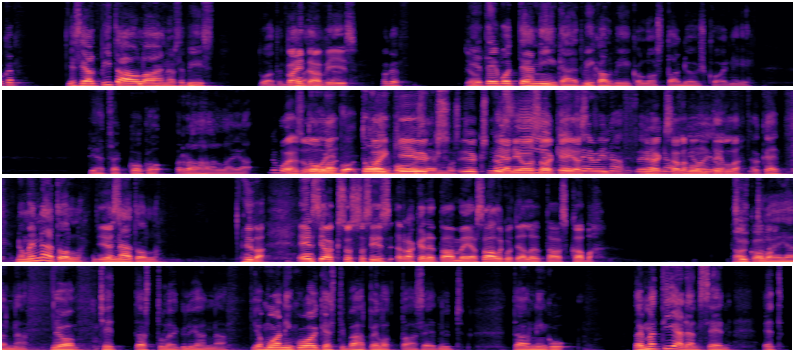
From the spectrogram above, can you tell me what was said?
Okei. Okay. Ja siellä pitää olla aina se viisi tuotetta. vähintään viisi. Okei. Okay. Joo. Niin, et ei voi tehdä niinkään, että vikal viikolla ostaa Dogecoinia, tiedätkö, koko rahalla. Ja No voihan toivo, olla toivoo kaikki yksi, yksi pieni no, osake okei, ja fair sitten enough, fair yhdeksällä enough, huntilla. Okei, okay. no mennään tolla. Yes. Mennään tolla. Hyvä. Ensi jaksossa siis rakennetaan meidän salkut ja aletetaan skaba. Siitä tulee jännää. Joo, sit, tästä tulee kyllä jännää. Ja mua niinku oikeasti vähän pelottaa se, että nyt tää on niinku, tai mä tiedän sen, että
